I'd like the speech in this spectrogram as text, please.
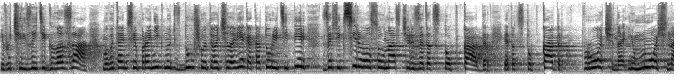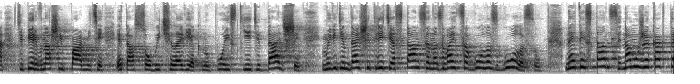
И вот через эти глаза мы пытаемся проникнуть в душу этого человека, который теперь зафиксировался у нас через этот стоп-кадр. Этот стоп-кадр прочно и мощно теперь в нашей памяти. Это особый человек. Но поезд едет дальше. Мы видим дальше третья станция, называется «Голос голосу». На этой станции нам уже как-то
